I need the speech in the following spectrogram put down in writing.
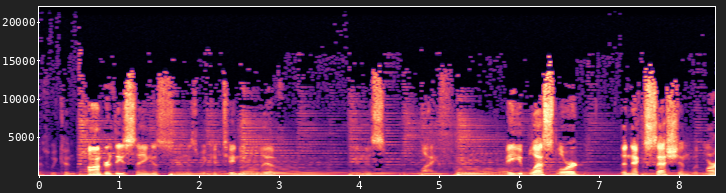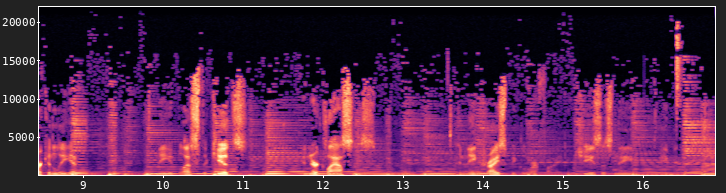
as we can ponder these things and as we continue to live in this life. May you bless, Lord, the next session with Mark and Leah. May you bless the kids in their classes. And may Christ be glorified. In Jesus' name, amen.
